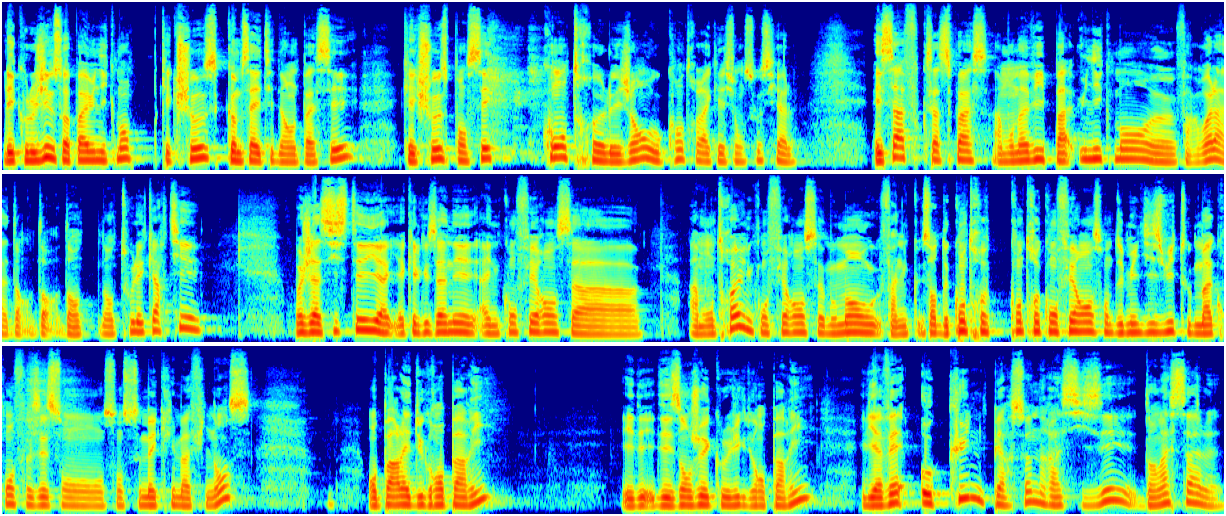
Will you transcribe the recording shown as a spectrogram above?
l'écologie ne soit pas uniquement quelque chose, comme ça a été dans le passé, quelque chose pensé contre les gens ou contre la question sociale. Et ça, faut que ça se passe, à mon avis, pas uniquement, enfin voilà, dans, tous les quartiers. Moi, j'ai assisté il y, a, quelques années à une conférence à, Montreuil, une conférence au moment où, enfin, une sorte de contre-conférence en 2018 où Macron faisait son, sommet climat-finance. On parlait du Grand Paris et des, enjeux écologiques du Grand Paris. Il n'y avait aucune personne racisée dans la salle,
